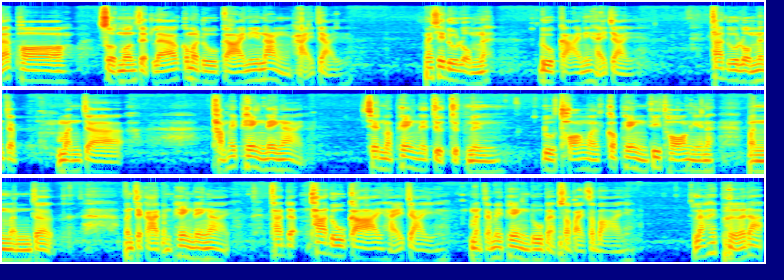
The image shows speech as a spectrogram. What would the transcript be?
และพอสวดมนต์เสร็จแล้วก็มาดูกายนี้นั่งหายใจ ไม่ใช่ดูลมนะ ดูกายนี้หายใจ ถ้าดูลมนั่นจะมันจะทำให้เพ่งได้ง่าย เช่นมาเพ่งในจุดจุดหนึ่งดูท้องมันก็เพ่งที่ท้องเงี้ยนะมันมันจะมันจะกลายเป็นเพ่งได้ง่าย ถ้าถ้าดูกายหายใจ มันจะไม่เพ่งดูแบบสบายๆแล้วให้เผลอได้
